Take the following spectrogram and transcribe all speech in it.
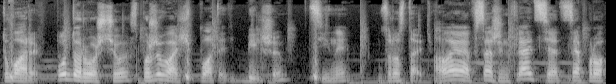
товари подорожчали, споживач платить більше, ціни зростають. Але все ж інфляція це про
